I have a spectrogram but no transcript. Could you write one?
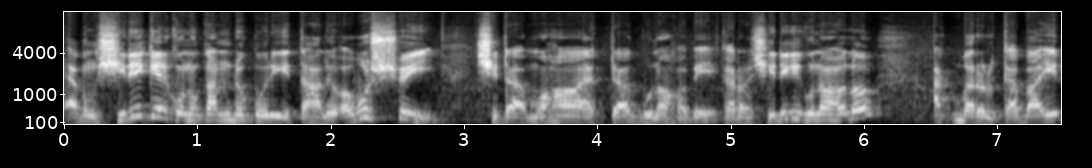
এবং শিরিকের কোনো কাণ্ড করি তাহলে অবশ্যই সেটা মহা একটা গুণা হবে। কারণ শিরিকি গুণা হলো আকবরুল কাবাইর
